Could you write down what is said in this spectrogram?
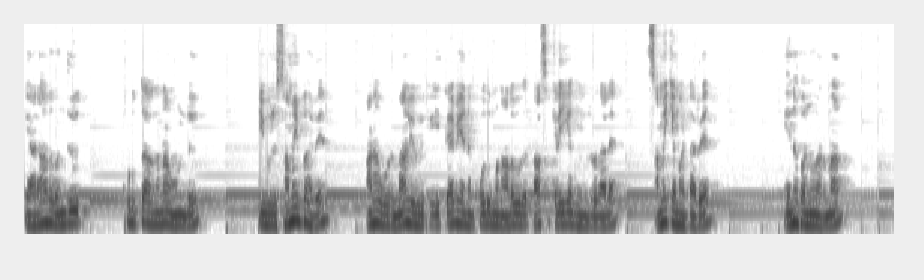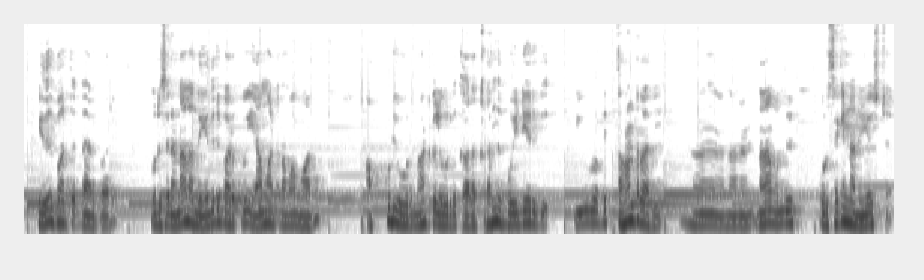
யாராவது வந்து கொடுத்தாங்கன்னா உண்டு. இவர் சமைப்பார். ஆனால் ஒரு நாள் இவருக்கு தேவையான போதுமான அளவு காசு கிடைக்காதுன்றதால சமைக்க மாட்டார். என்ன பண்ணுவார்னா எதிர்பார்த்துட்டு தான் இருப்பார். ஒரு சில நாள் அந்த எதிர்பார்ப்பு ஏமாற்றமாக மாறும். அப்படி ஒரு நாட்கள் ஒரு கடந்து போயிட்டே இருக்குது இவர் அப்படி தாண்டுறாரு. நான் நான் வந்து ஒரு செகண்ட் நான் யோசித்தேன்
